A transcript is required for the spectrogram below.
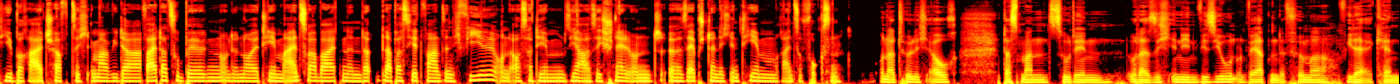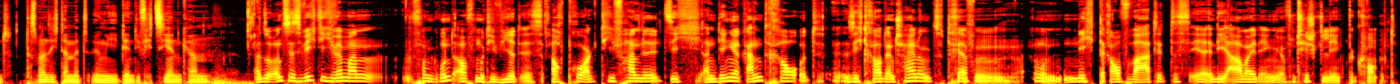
die Bereitschaft, sich immer wieder weiterzubilden und in neue Themen einzuarbeiten, denn da, da passiert wahnsinnig viel und außerdem ja, sich schnell und äh, selbstständig in Themen reinzufuchsen und natürlich auch, dass man zu den oder sich in den Visionen und Werten der Firma wiedererkennt, dass man sich damit irgendwie identifizieren kann. Also uns ist wichtig, wenn man von Grund auf motiviert ist, auch proaktiv handelt, sich an Dinge rantraut, sich traut, Entscheidungen zu treffen und nicht darauf wartet, dass er die Arbeit irgendwie auf den Tisch gelegt bekommt.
